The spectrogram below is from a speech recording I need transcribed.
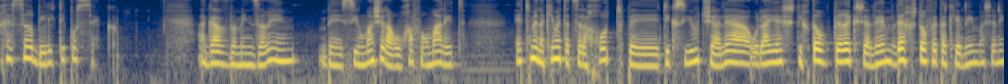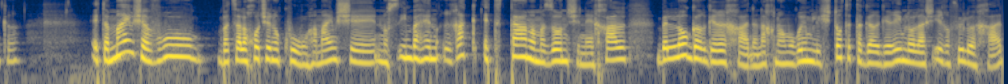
חסר בלתי פוסק. אגב, במנזרים, בסיומה של ארוחה פורמלית, עת מנקים את הצלחות בטקסיות שעליה אולי יש לכתוב פרק שלם, לך שטוף את הכלים, מה שנקרא. את המים שעברו בצלחות שנוקו, המים שנושאים בהן רק את טעם המזון שנאכל בלא גרגר אחד, אנחנו אמורים לשתות את הגרגרים, לא להשאיר אפילו אחד,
